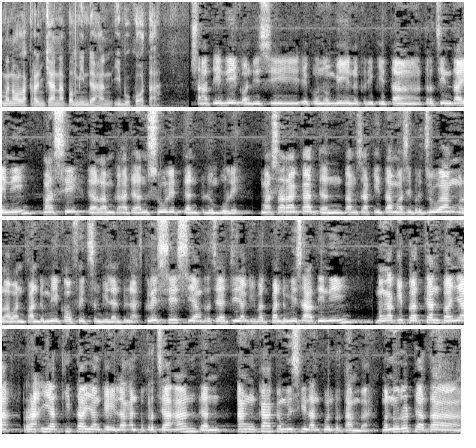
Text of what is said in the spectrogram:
menolak rencana pemindahan ibu kota. Saat ini kondisi ekonomi negeri kita tercinta ini masih dalam keadaan sulit dan belum pulih. masyarakat dan bangsa kita masih berjuang melawan pandemi COVID-19. Krisis yang terjadi akibat pandemi saat ini mengakibatkan banyak rakyat kita yang kehilangan pekerjaan dan angka kemiskinan pun bertambah. Menurut data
